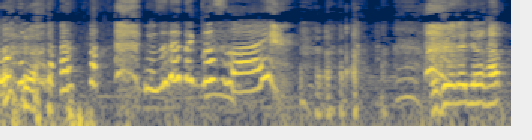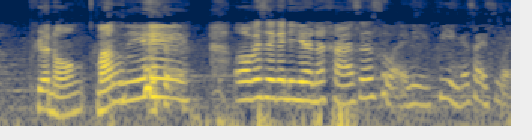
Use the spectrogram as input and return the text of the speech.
บนดาดฟ้าหนูจะได้แต่งตัวสวยไปซื้อได้เยอะครับ เพื่อน้องมั้งนี่ โอ้ไปซื้อกันเยอะๆนะคะ เสื้อสวยนี่ผู้หญิงก็ใส่สวย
